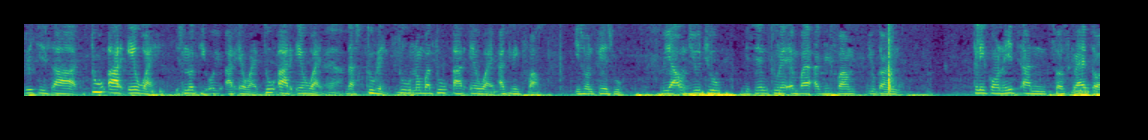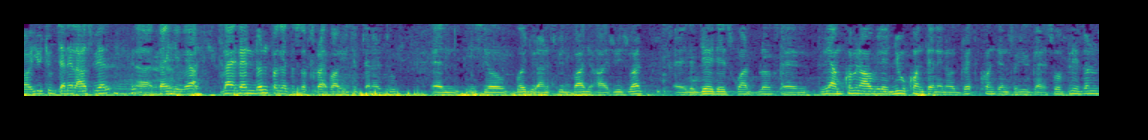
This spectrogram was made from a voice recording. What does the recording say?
which is uh 2RAY. It's not T O U R A Y. 2RAY. Yeah. That's Ture. Two number 2RAY Agric Farm is on Facebook. We are on YouTube. The same Ture Empire Agric Farm. You can click on it and subscribe to our YouTube channel as well. Uh, thank you. Yeah. Guys, and don't forget to subscribe our YouTube channel too. And it's your boy Jordan Speed Badge as usual. Uh, a JJ Squad blogs, and today I'm coming out with a new content and a great content for you guys. So please don't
